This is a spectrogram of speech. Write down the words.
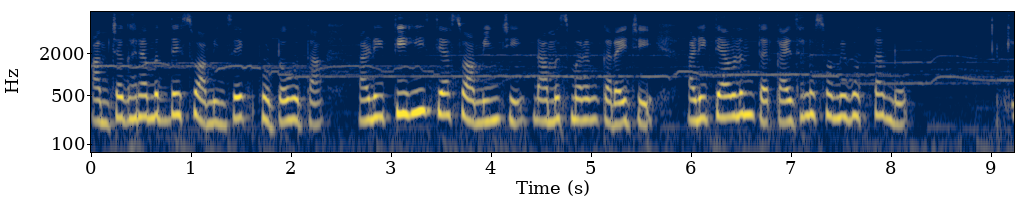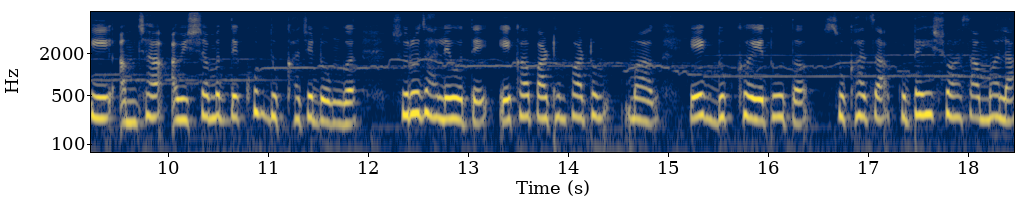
आमच्या घरामध्ये स्वामींचा एक फोटो होता आणि तीही त्या स्वामींची नामस्मरण करायची. आणि त्यानंतर काय झालं स्वामी भक्तांनो? की आमच्या आयुष्यामध्ये खूप दुःखाचे डोंगर सुरू झाले होते. एका पाठोपाठोमाग एक दुःख येत होतं. सुखाचा कुठेही श्वास आम्हाला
